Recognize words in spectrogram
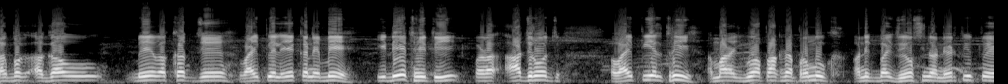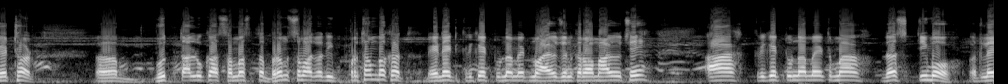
લગભગ અગાઉ બે વખત જે વાયપીએલ એક અને બે એ ડે થઈ હતી, પણ આજરોજ વાયપીએલ થ્રી, અમારા યુવા પાંખના પ્રમુખ અનિકભાઈ જોશીના નેતૃત્વ હેઠળ ભૂત તાલુકા સમસ્ત બ્રહ્મ સમાજમાંથી પ્રથમ વખત ડે નાઇટ ક્રિકેટ ટુર્નામેન્ટનું આયોજન કરવામાં આવ્યું છે. આ ક્રિકેટ ટુર્નામેન્ટમાં દસ ટીમો, એટલે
